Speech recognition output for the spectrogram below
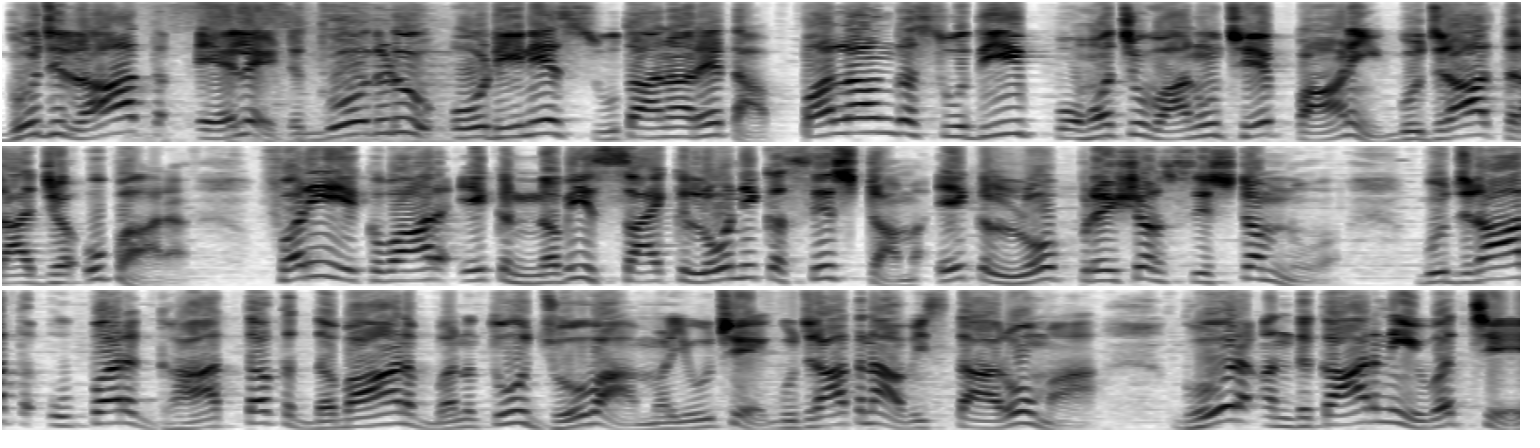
ગુજરાત એલેટ ગોદડું ઓઢીને સૂતાના રહેતા પલંગ સુધી પહોંચવાનું છે પાણી ગુજરાત રાજ્ય ઉપર. ફરી એકવાર એક નવી સાયક્લોનિક સિસ્ટમ, એક લો પ્રેશર સિસ્ટમનું ગુજરાત ઉપર ઘાતક દબાણ બનતું જોવા મળ્યું છે. ગુજરાતના વિસ્તારોમાં ઘોર અંધકારની વચ્ચે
